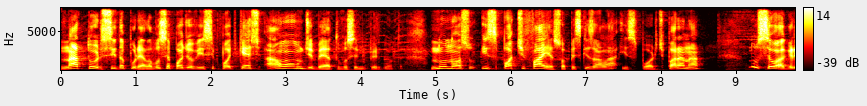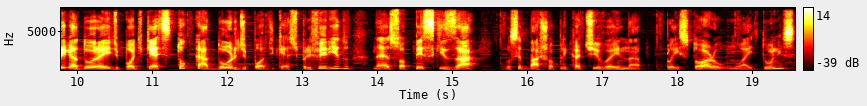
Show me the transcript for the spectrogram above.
na torcida por ela. Você pode ouvir esse podcast aonde, Beto? Você me pergunta. No nosso Spotify, é só pesquisar lá, Esporte Paraná. No seu agregador aí de podcast, tocador de podcast preferido, né? É só pesquisar, você baixa o aplicativo aí na Play Store ou no iTunes.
